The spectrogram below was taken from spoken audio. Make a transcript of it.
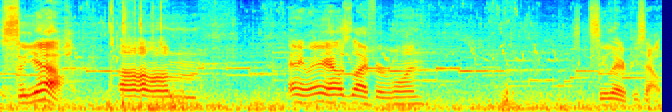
So yeah. Um. Anyway, how's life, everyone? See you later. Peace out.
